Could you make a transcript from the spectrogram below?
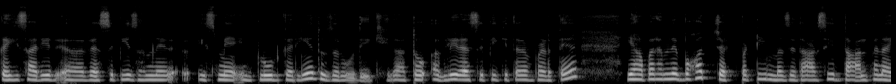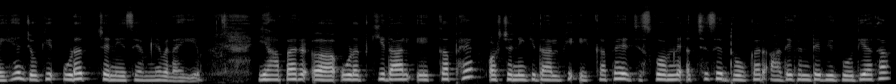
कई सारी रेसिपीज़ हमने इसमें इंक्लूड करी हैं तो ज़रूर देखिएगा। तो अगली रेसिपी की तरफ़ बढ़ते हैं। यहाँ पर हमने बहुत चटपटी, मज़ेदार सी दाल बनाई है जो कि उड़द चने से हमने बनाई है। यहाँ पर उड़द की दाल एक कप है और चने की दाल भी एक कप है जिसको हमने अच्छे से धोकर आधे घंटे भिगो दिया था।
